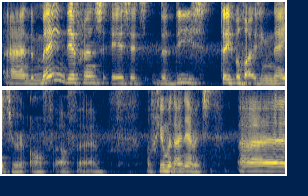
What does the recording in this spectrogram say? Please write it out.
And the main difference is it's the destabilizing nature of, of, uh, of human dynamics. Uh,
